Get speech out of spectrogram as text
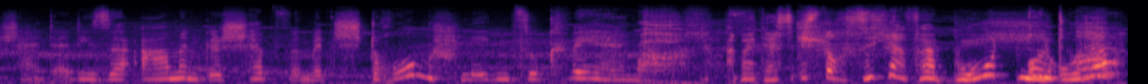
scheint er diese armen Geschöpfe mit Stromschlägen zu quälen. Aber das ist doch sicher verboten, Und oder? ob?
